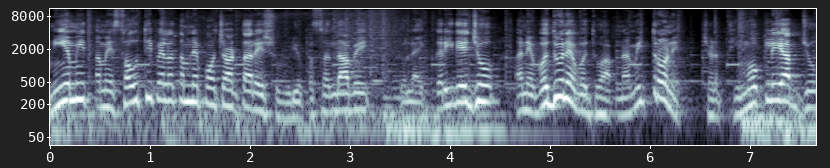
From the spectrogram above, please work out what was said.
નિયમિત અમે સૌથી પહેલા તમને પહોંચાડતા રહીશું. વીડિયો પસંદ આવે તો લાઈક કરી દેજો અને વધુને વધુ આપના મિત્રોને ઝડપથી મોકલી આપજો.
